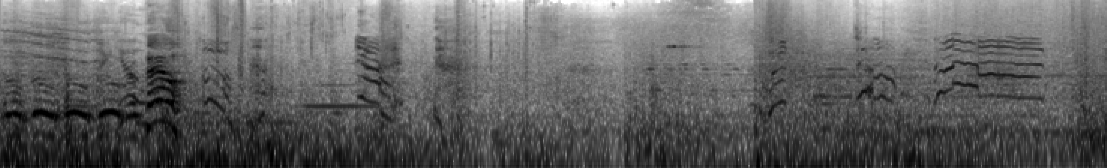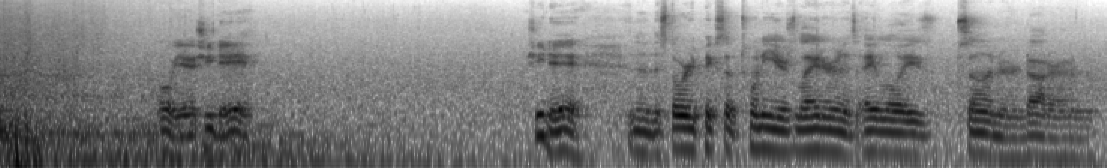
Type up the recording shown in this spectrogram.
Go, go, go, go, No. repel! She did. She did. And then the story picks up 20 years later and it's Aloy's son or daughter, I don't know.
